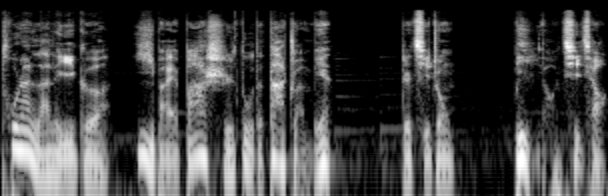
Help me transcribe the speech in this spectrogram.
突然来了一个一百八十度的大转变，这其中必有蹊跷。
